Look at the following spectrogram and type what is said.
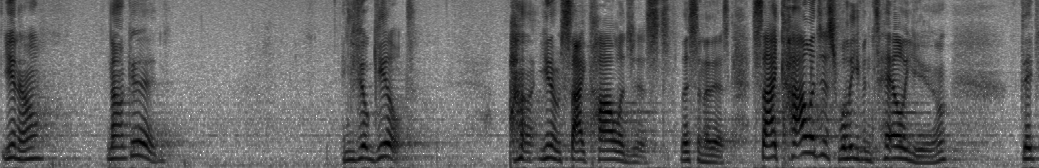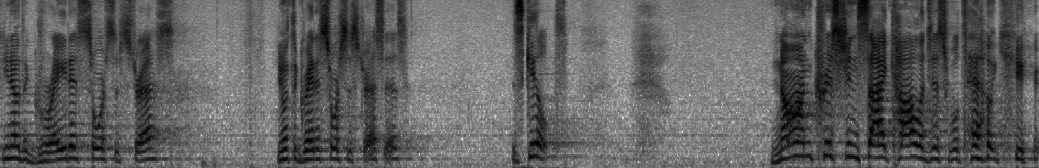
you know, not good. And you feel guilt. Uh, you know, psychologists, listen to this. Psychologists will even tell you that, you know, the greatest source of stress, you know what the greatest source of stress is? Is guilt. Non Christian psychologists will tell you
